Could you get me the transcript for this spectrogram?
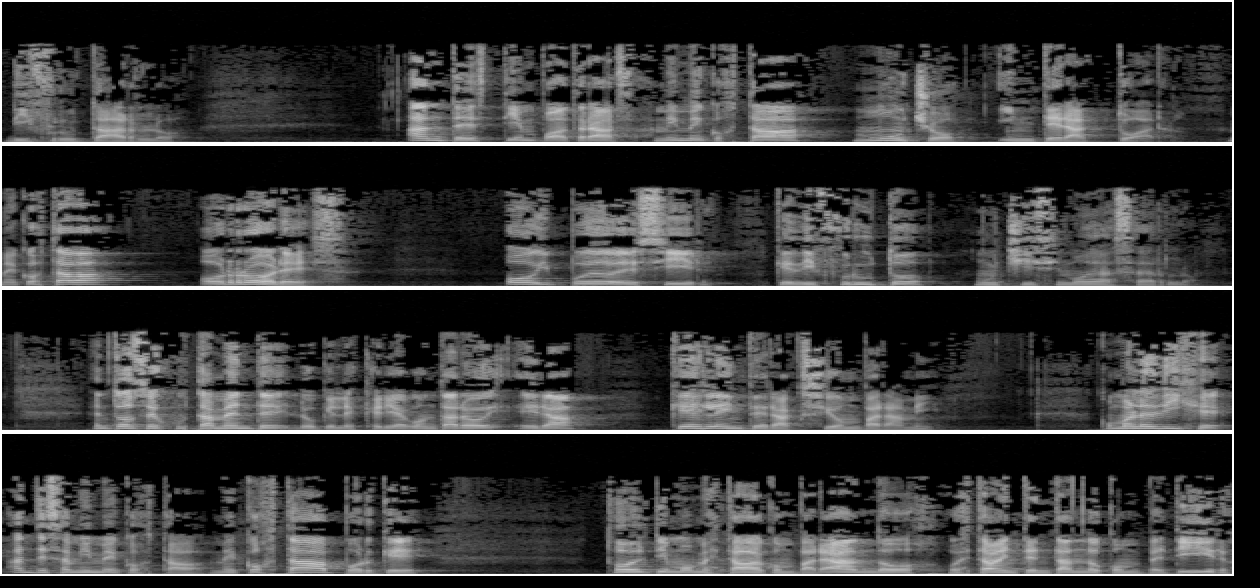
disfrutarlo. Antes, tiempo atrás, a mí me costaba mucho interactuar. Me costaba horrores. Hoy puedo decir que disfruto muchísimo de hacerlo. Entonces justamente lo que les quería contar hoy era qué es la interacción para mí. Como les dije, antes a mí me costaba. Me costaba porque todo el tiempo me estaba comparando, o estaba intentando competir,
